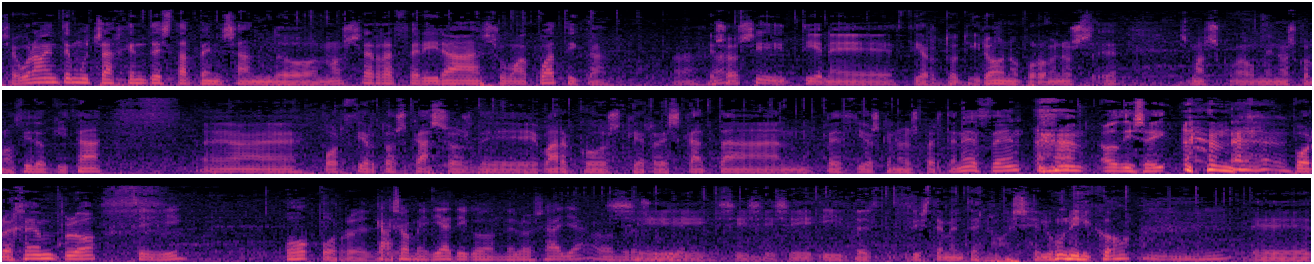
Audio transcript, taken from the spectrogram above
Seguramente mucha gente está pensando, ¿no se referirá a subacuática? Ajá. Eso sí tiene cierto tirón, o por lo menos eh, es más o menos conocido quizá eh, por ciertos casos de barcos que rescatan pecios que no les pertenecen. Odyssey, por ejemplo. Sí. o por el caso mediático donde los haya. Donde sí, sí, sí, sí, y tristemente no es el único. Eh,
